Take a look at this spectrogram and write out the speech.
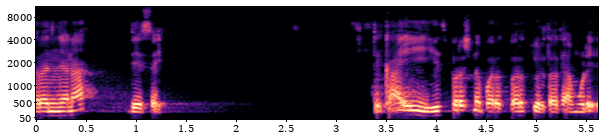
रंजना देसाई. ते काय हेच प्रश्न परत परत फिरतात त्यामुळे.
